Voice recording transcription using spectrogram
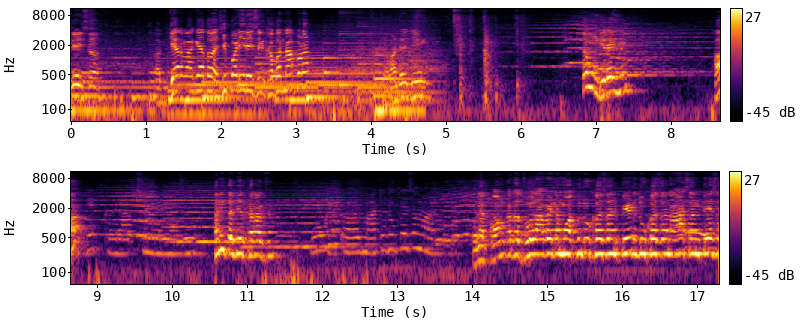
રહી છે. અગિયાર વાગ્યા તો હજી પડી રહી છે ખબર ના પડે? જવા દે જી કેમ ઊંઘી રહી છે? હા? તબિયત ખરાબ છે મારી. તબિયત ખરાબ છે? માથું દુખે છે મારું. એટલે કોમ કરતા જોર આવે એટલે માથું દુખે છે ને પેટ દુખે છે ને આ છે ને તે છે?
